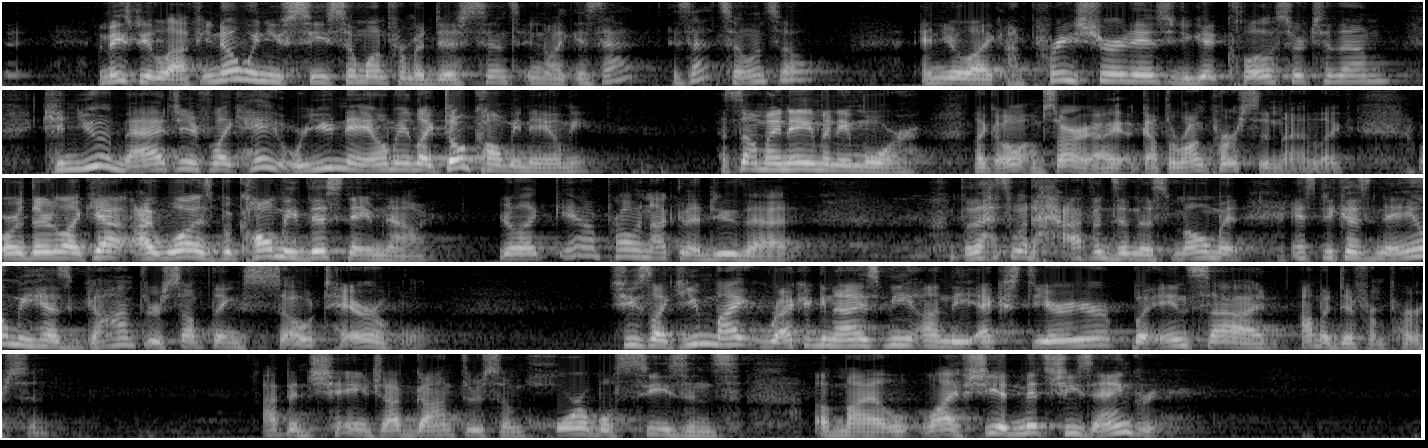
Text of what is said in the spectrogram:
it makes me laugh. You know when you see someone from a distance and you're like, is that is that so and so? And you're like, I'm pretty sure it is, and you get closer to them. Can you imagine if like, hey, were you Naomi? Like, don't call me Naomi. That's not my name anymore. Like, oh, I'm sorry, I got the wrong person. I like, or they're like, yeah, I was, but call me this name now. You're like, yeah, I'm probably not going to do that. But that's what happens in this moment. It's because Naomi has gone through something so terrible. She's like, You might recognize me on the exterior, but inside, I'm a different person. I've been changed. I've gone through some horrible seasons of my life. She admits she's angry.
